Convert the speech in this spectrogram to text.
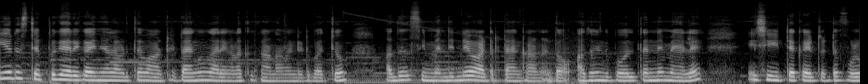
ഈ ഒരു സ്റ്റെപ്പ് കയറി കഴിഞ്ഞാൽ അവിടുത്തെ വാട്ടർ ടാങ്കും കാര്യങ്ങളൊക്കെ കാണാൻ വേണ്ടിയിട്ട് പറ്റും. അത് സിമെന്റിന്റെ വാട്ടർ ടാങ്ക് ആണ് കേട്ടോ അതും ഇതുപോലെ തന്നെ മേലെ ഈ ഷീറ്റൊക്കെ ഇട്ടിട്ട് ഫുൾ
